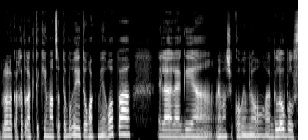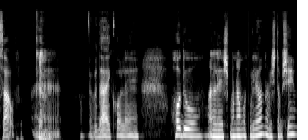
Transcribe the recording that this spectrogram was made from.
לא לקחת רק תיקים מארצות הברית או רק מאירופה, אלא להגיע למה שקוראים לו הגלובל סאוף. כן. Uh, בוודאי כל uh, הודו על 800 מיליון המשתמשים.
